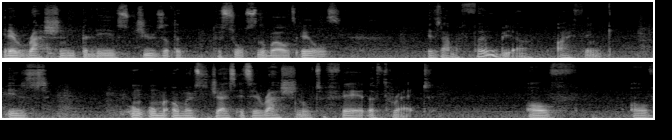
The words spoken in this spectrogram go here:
It irrationally believes Jews are the, the source of the world's ills. Islamophobia, I think, is al- al- almost suggests it's irrational to fear the threat of of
